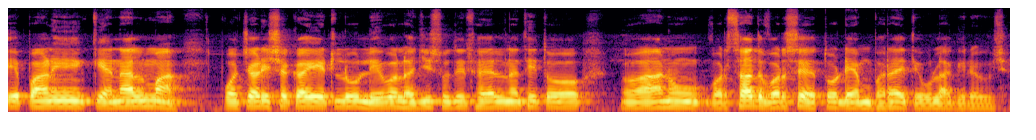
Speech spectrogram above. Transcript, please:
એ પાણી કેનાલમાં પહોંચાડી શકાય એટલું લેવલ હજી સુધી થયેલ નથી. તો આનું વરસાદ વરસે તો ડેમ ભરાય તેવું લાગી રહ્યું છે.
